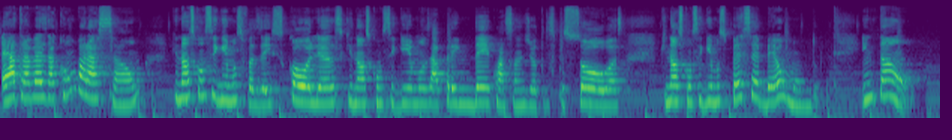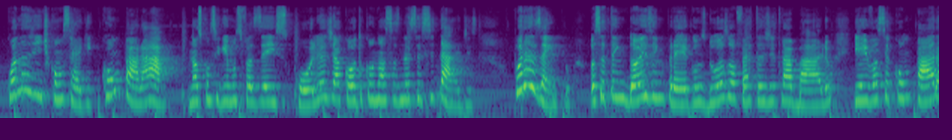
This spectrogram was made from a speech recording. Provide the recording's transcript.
É através da comparação que nós conseguimos fazer escolhas, que nós conseguimos aprender com ações de outras pessoas, que nós conseguimos perceber o mundo. Então, quando a gente consegue comparar, nós conseguimos fazer escolhas de acordo com nossas necessidades. Por exemplo, você tem dois empregos, duas ofertas de trabalho e aí você compara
